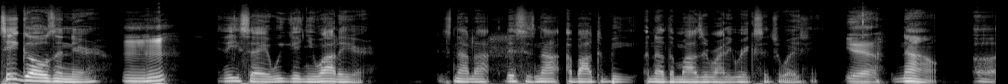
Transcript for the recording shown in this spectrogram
T goes in there Mm-hmm. and he say, "We getting you out of here. It's not not. This is not about to be another Maserati Rick situation." Yeah. Now, uh,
